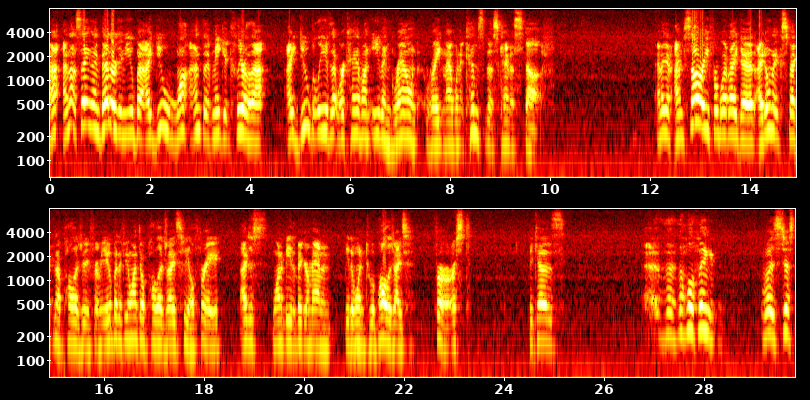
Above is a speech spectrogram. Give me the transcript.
I, I'm not saying I'm better than you, but I do want to make it clear that I do believe that we're kind of on even ground right now when it comes to this kind of stuff. And again, I'm sorry for what I did. I don't expect an apology from you, but if you want to apologize, feel free. I just want to be the bigger man and be the one to apologize first. Because uh, the, the whole thing was just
